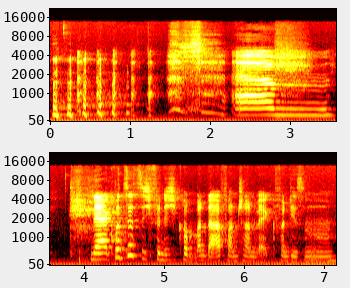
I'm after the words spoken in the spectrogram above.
ähm, naja, grundsätzlich finde ich, kommt man davon schon weg, von diesem.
